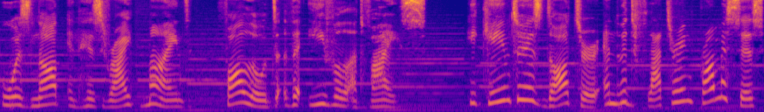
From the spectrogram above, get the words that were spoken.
who was not in his right mind, followed the evil advice. He came to his daughter and with flattering promises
